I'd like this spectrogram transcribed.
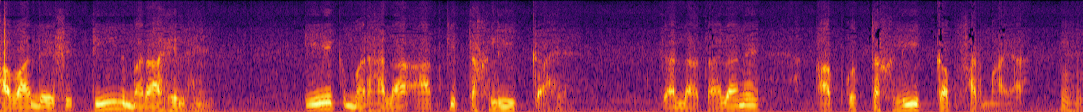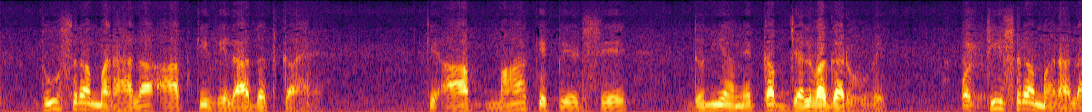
حوالے سے تین مراحل ہیں۔ ایک مرحلہ آپ کی تخلیق کا ہے کہ اللہ تعالیٰ نے آپ کو تخلیق کب فرمایا۔ دوسرا مرحلہ آپ کی ولادت کا ہے کہ آپ ماں کے پیٹ سے دنیا میں کب جلوہ گر ہوئے۔ اور تیسرا مرحلہ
